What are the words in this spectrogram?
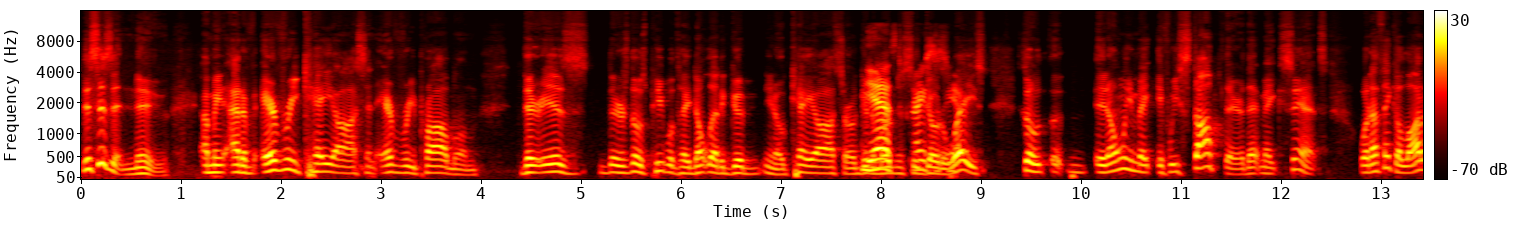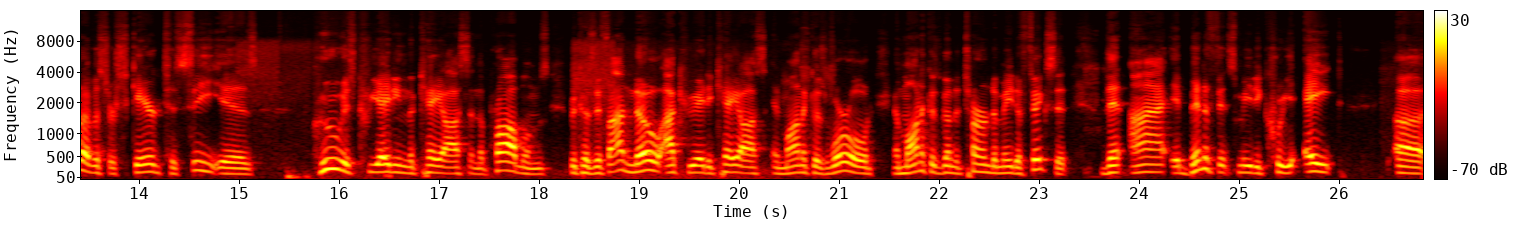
this isn't new. I mean, out of every chaos and every problem, there is there's those people that say, "Don't let a good you know chaos or a good yes, emergency crisis, go to yeah. waste." So uh, it only make if we stop there, that makes sense. What I think a lot of us are scared to see is who is creating the chaos and the problems because if i know i created chaos in monica's world and monica's going to turn to me to fix it then i it benefits me to create uh,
